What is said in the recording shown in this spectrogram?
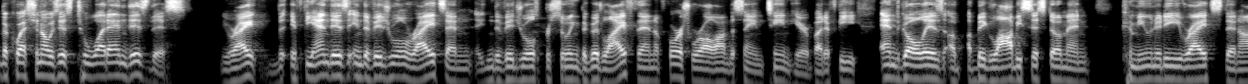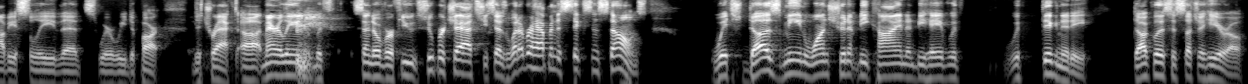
the question always is to what end is this? right? If the end is individual rights and individuals pursuing the good life, then of course we're all on the same team here. But if the end goal is a, a big lobby system and community rights, then obviously that's where we depart, detract. Uh, Marilyn would send over a few super chats. She says, "Whatever happened to sticks and stones?" Which does mean one shouldn't be kind and behave with with dignity. Douglas is such a hero.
